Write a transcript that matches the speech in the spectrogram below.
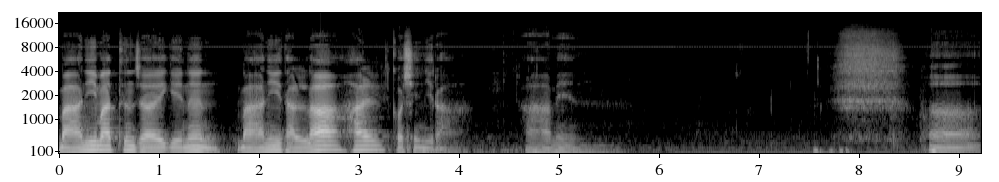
많이 맡은 자에게는 많이 달라 할 것이니라. 아멘. 어,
